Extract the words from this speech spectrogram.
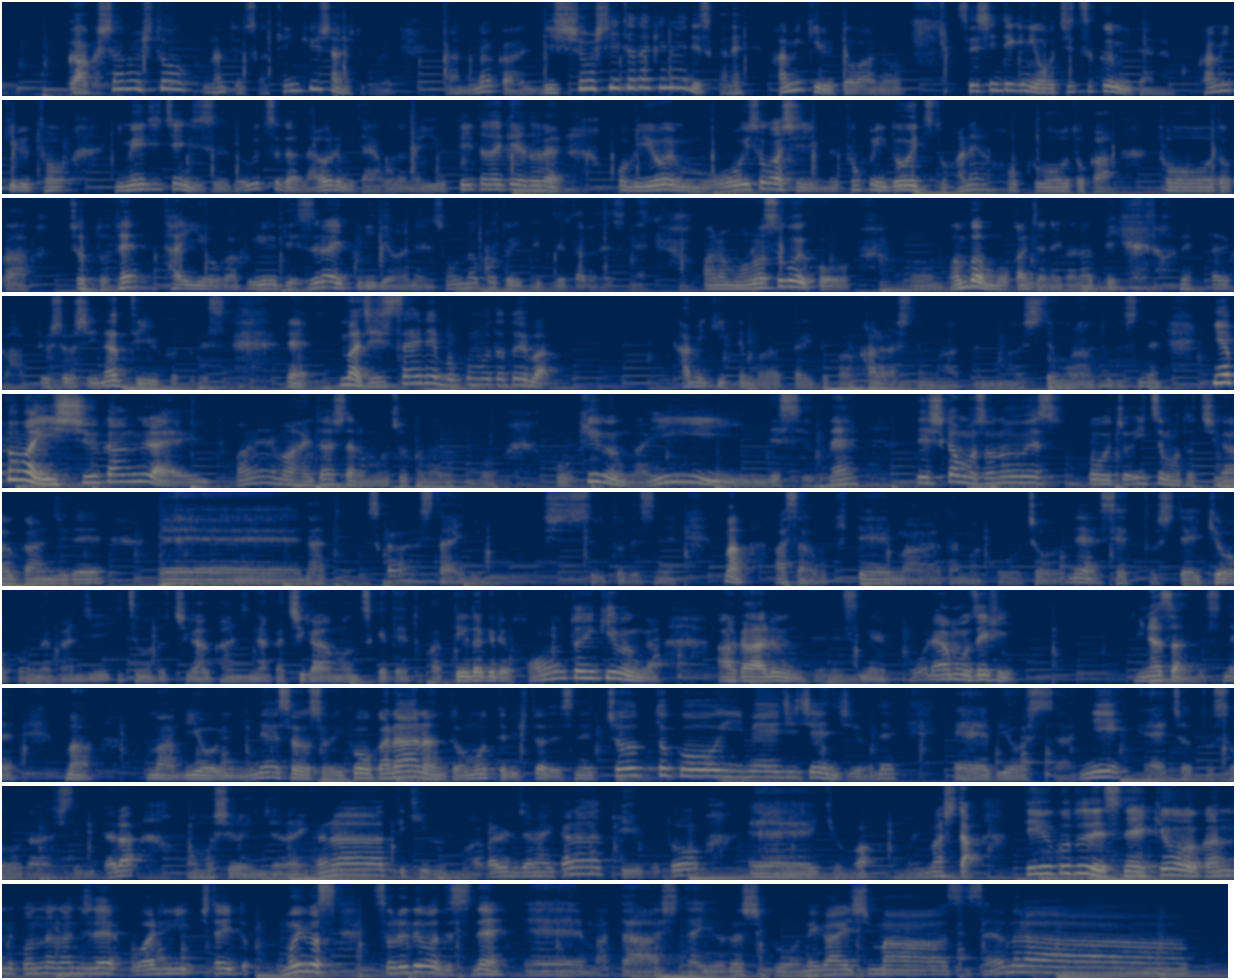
学者の人、なんていうんですか、研究者の人、これ、あの、なんか、立証していただけないですかね。髪切ると、あの、精神的に落ち着くみたいな、髪切ると、イメージチェンジすると、うつが治るみたいなことね、言っていただけるとね、美容院も大忙しいんで、特にドイツとかね、北欧とか、東欧とか、ちょっとね、太陽が冬出づらい国ではね、そんなこと言ってくれたらですね、あの、ものすごいこう、うん、バンバン儲かんじゃないかなっていうのをね、誰か発表してほしいなっていうことです。ね、まあま実際ね、僕も例えば、髪切ってもらったりとか、カラーしてもらってもらしてもらうとですね、やっぱまあ1週間ぐらいとかね、まあ下手したらもうちょっとなんかこう、こう気分がいいんですよね。で、しかもその上、こうちょいつもと違う感じで、えー、て言うんですか、スタイリングするとですね、まあ、朝起きて、まあ、頭こう、ちょね、セットして、今日はこんな感じ、いつもと違う感じ、なんか違うもんつけてとかっていうだけで、本当に気分が上がるんでですね、これはもうぜひ、皆さんですね、まあ、まあ、美容院にね、そろそろ行こうかななんて思ってる人はですね、ちょっとこう、イメージチェンジをね、えー、美容師さんに、えー、ちょっと相談してみたら面白いんじゃないかなって気分も上がるんじゃないかなっていうことを、えー、今日は思いました。っていうことでですね、今日はこんな感じで終わりにしたいと思います。それではですね、えまた明日よろしくお願いします。さようなら。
